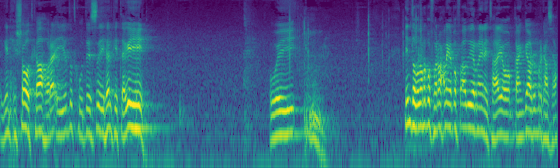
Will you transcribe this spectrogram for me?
laakiin xishoodkaa hore iyo dadku de siday taagan yihiin. Way inta badan qofkan waxa laga qof aada u yarna inay tahay oo qaangaadhu markaasa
